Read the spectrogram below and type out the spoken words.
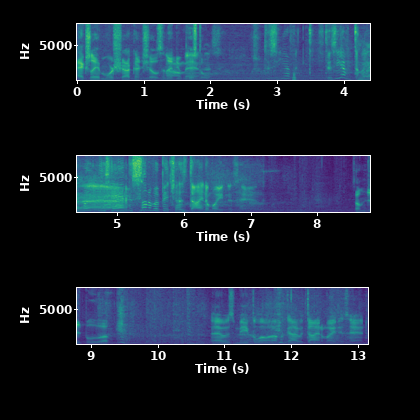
Actually, I have more shotgun shells than I do oh, man, pistol. that's- Does he have? Does he have dynamite in his hand? The son of a bitch has dynamite in his hand. Something just blew up. That was me blowing up a guy with dynamite in his hand.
